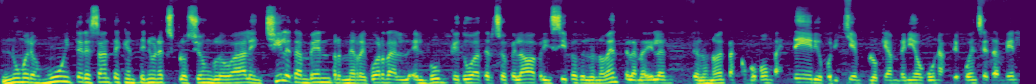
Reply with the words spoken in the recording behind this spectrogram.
números muy interesantes que han tenido una explosión global. En Chile también me recuerda el, boom que tuvo a Terciopelado a principios de los 90, la medida de los 90 como Bomba Estéreo, por ejemplo, que han venido con una frecuencia también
